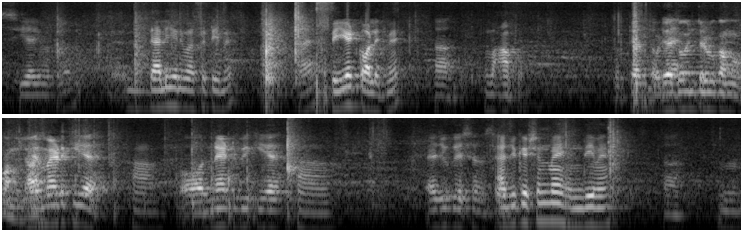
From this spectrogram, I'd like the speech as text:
सीआई मतलब? दिल्ली यूनिवर्सिटी में। है? बीएड कॉलेज में। हाँ। वहाँ पर तो क्या बढ़िया दो इंटरव्यू का मौका मिला। एमएड किया है? हाँ। और नेट भी किया है? हाँ। एजुकेशन से? एजुकेशन में हिंदी में। हाँ। हम्म,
